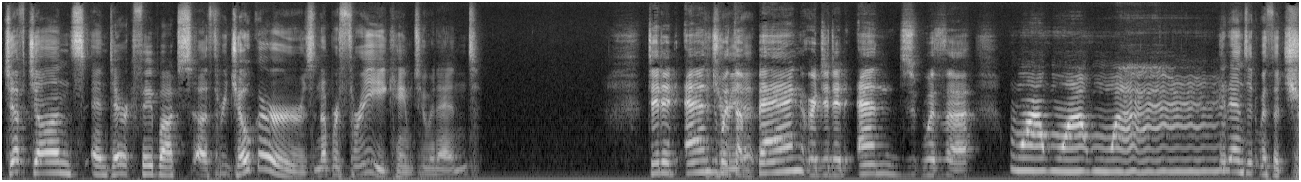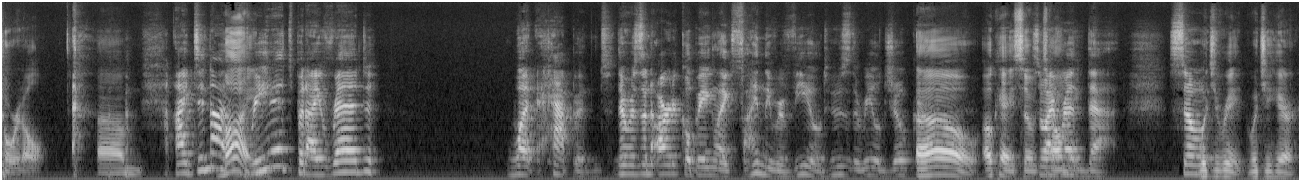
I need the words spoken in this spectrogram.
Geoff Johns and Derek Fabok's uh, Three Jokers, number three, came to an end. Did it end Did with a it? bang or did it end with a wah wah wah? It ended with a chortle. Um, I did not Mine. read it, but I read what happened. There was an article being like, finally revealed who's the real Joker. oh, okay. So, so I read me. that. So What'd you read? What'd you hear?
